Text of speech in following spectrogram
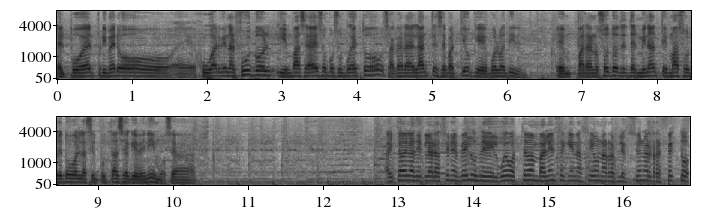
el poder primero eh, jugar bien al fútbol y en base a eso, por supuesto, sacar adelante ese partido que vuelva a tirar. para nosotros determinante, más sobre todo en las circunstancias que venimos. O sea, Ahí estaban las declaraciones Velus del huevo Esteban Valencia, quien hacía una reflexión al respecto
